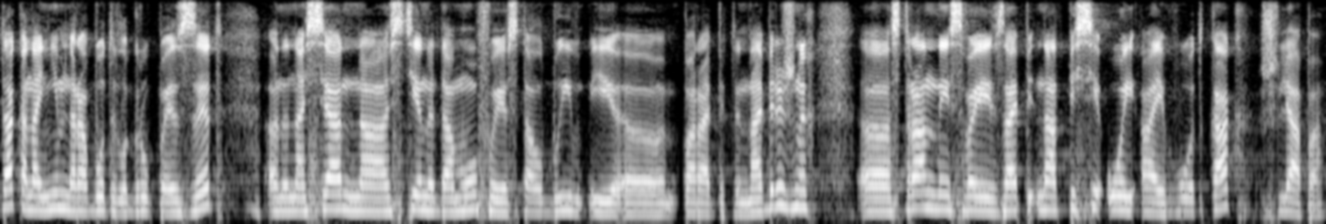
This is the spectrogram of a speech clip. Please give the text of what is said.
Так анонимно работала группа СЗ, нанося на стены домов и столбы и э, парапеты набережных э, странные свои запи- надписи «Ой, ай, вот как шляпа».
